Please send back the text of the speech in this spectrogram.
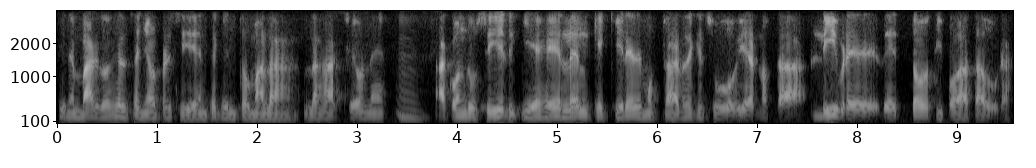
sin embargo, es el señor presidente quien toma las acciones mm. a conducir y es él el que quiere demostrar de que su gobierno está libre de, todo tipo de atadura.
